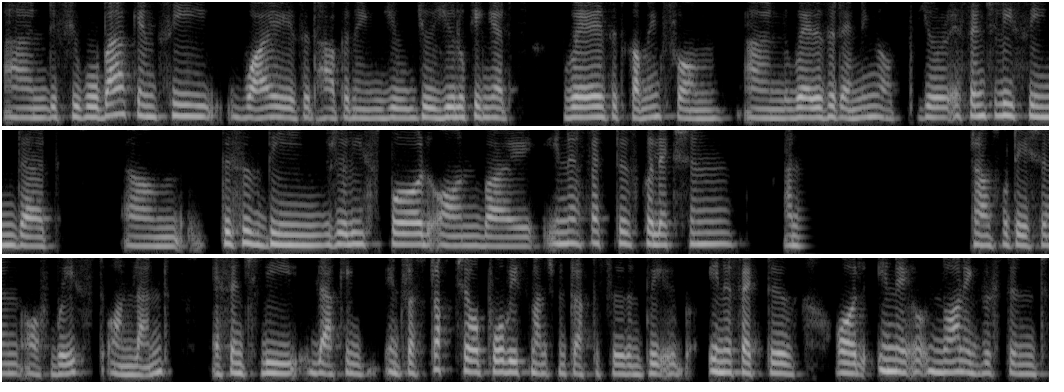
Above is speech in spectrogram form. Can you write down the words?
And if you go back and see why is it happening, you, you, you're looking at where is it coming from and where is it ending up? You're essentially seeing that um, this is being really spurred on by ineffective collection and transportation of waste on land, essentially lacking infrastructure, poor waste management practices, and ineffective or in non-existent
